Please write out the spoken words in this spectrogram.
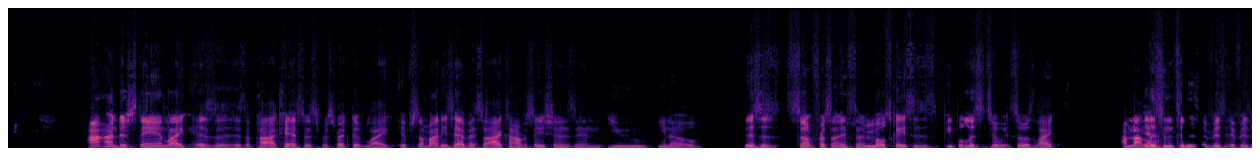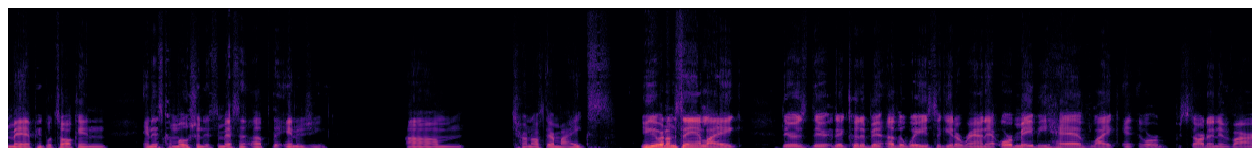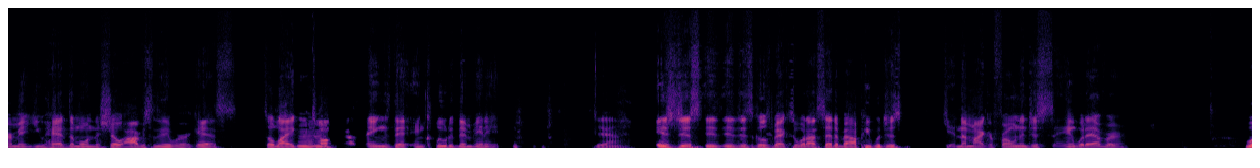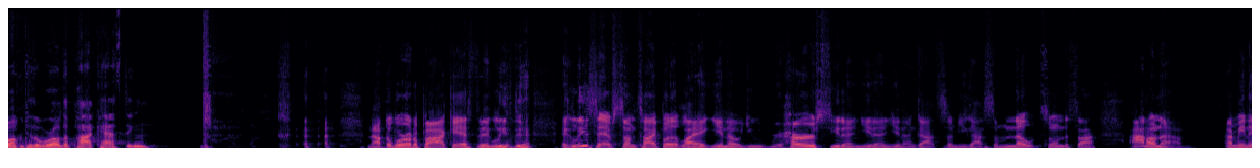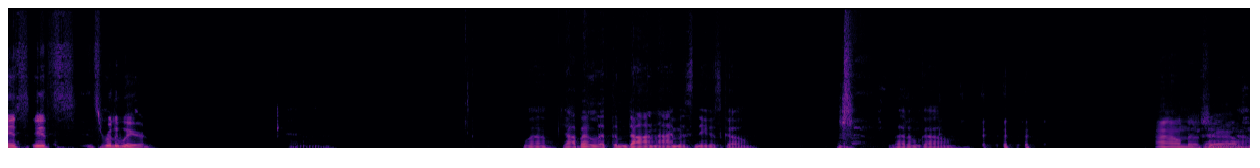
I understand, like as a as a podcaster's perspective, like if somebody's having side conversations and you, you know, this is some for some in most cases people listen to it, so it's like I'm not Yeah. listening to this if it's if it's mad people talking and it's commotion, it's messing up the energy. Um, turn off their mics. You get what I'm saying? Like there's there there could have been other ways to get around that, or maybe have like or start an environment. You had them on the show. Obviously, they were a guest, so like Mhm. talk about things that included them in it. Yeah. It's just it, it just goes back to what I said about people just getting a microphone and just saying whatever. Welcome to the world of podcasting. Not the world of podcasting. At least at least have some type of like you know you rehearse. You done you done you done got some you got some notes on the side. I don't know. I mean it's it's it's really weird. Well, y'all better let them Don Imus niggas go. let them go. I don't know, Charles.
